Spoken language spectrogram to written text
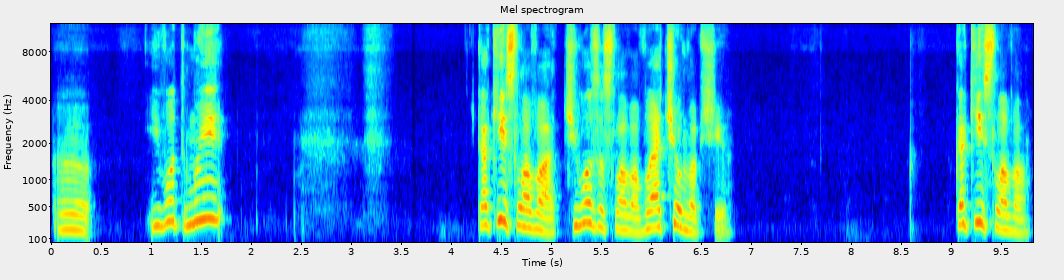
Э, и вот мы... Какие слова? Чего за слова? Вы о чем вообще? Какие слова?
